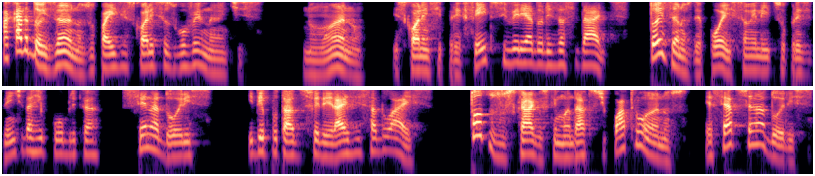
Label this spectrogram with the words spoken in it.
A cada dois anos, o país escolhe seus governantes. Num ano, escolhem-se prefeitos e vereadores das cidades. Dois anos depois, são eleitos o presidente da República, senadores e deputados federais e estaduais. Todos os cargos têm mandatos de quatro anos, exceto os senadores.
